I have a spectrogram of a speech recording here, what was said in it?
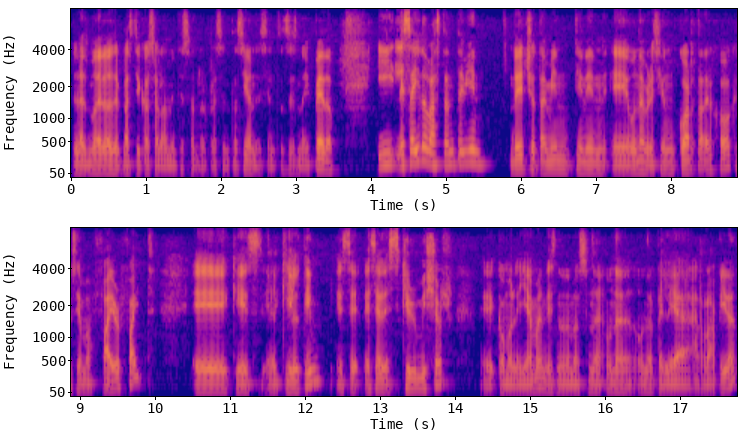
las modelos de plástico solamente son representaciones, entonces no hay pedo. Y les ha ido bastante bien. De hecho, también tienen eh, una versión corta del juego que se llama Firefight, eh, que es el Kill Team, es es el Skirmisher. Eh, como le llaman, es nada más una, una, pelea rápida.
